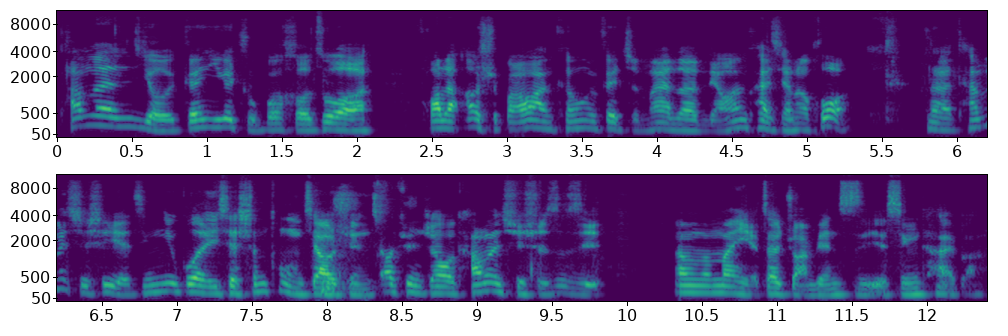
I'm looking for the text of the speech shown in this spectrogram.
他们有跟一个主播合作花了二十八万坑位费，只卖了两万块钱的货。那他们其实也经历过一些深痛教训，教训之后，他们其实自己慢慢慢慢也在转变自己的心态吧。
